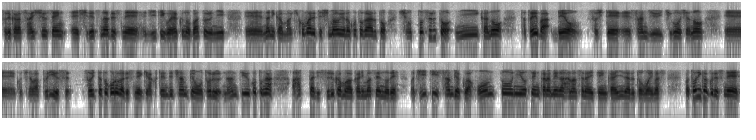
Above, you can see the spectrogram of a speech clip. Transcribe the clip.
それから最終戦、えー、熾烈なですね、GT500 のバトルに、えー、何か巻き込まれてしまうようなことがあると、ひょっとすると2位以下の、例えばレオン、そして、31号車の、えー、こちらはプリウス、そういったところがですね、逆転でチャンピオンを取るなんていうことがあったりするかもわかりませんので、まあ、GT300 は本当に予選から目が離せない展開になると思います。まあ、とにかくですね、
